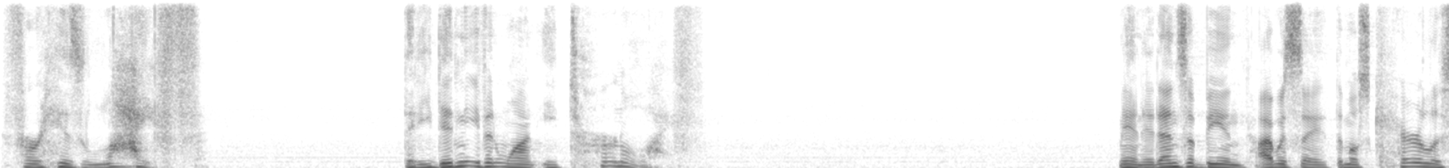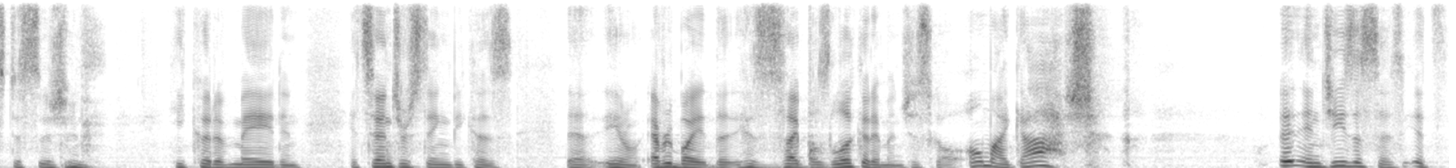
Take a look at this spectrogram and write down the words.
for his life that he didn't even want eternal life. man, it ends up being, I would say, the most careless decision he could have made. And it's interesting because, the, you know, everybody, the, his disciples look at him and just go, oh my gosh. And Jesus says, it's,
